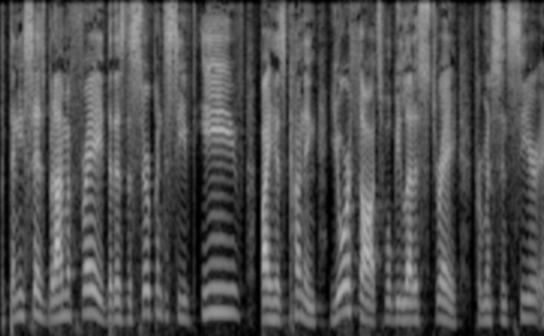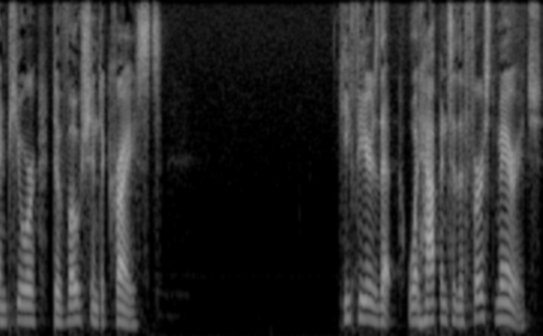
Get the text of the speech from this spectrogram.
But then he says, But I'm afraid that as the serpent deceived Eve by his cunning, your thoughts will be led astray from a sincere and pure devotion to Christ. He fears that what happened to the first marriage,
